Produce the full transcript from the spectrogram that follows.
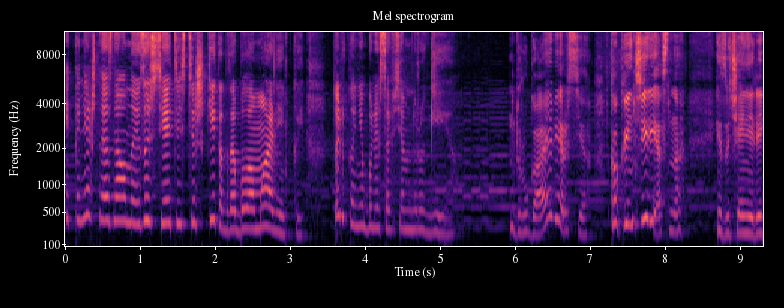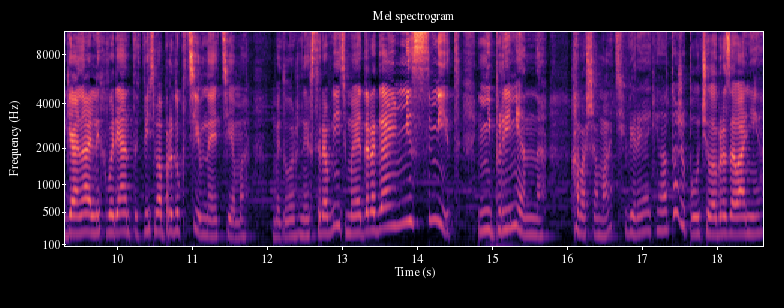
И, конечно, я знала наизусть все эти стишки, когда была маленькой, только они были совсем другие. Другая версия? Как интересно! Изучение региональных вариантов весьма продуктивная тема. Мы должны их сравнить, моя дорогая мисс Смит, непременно. А ваша мать, вероятно, тоже получила образование.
